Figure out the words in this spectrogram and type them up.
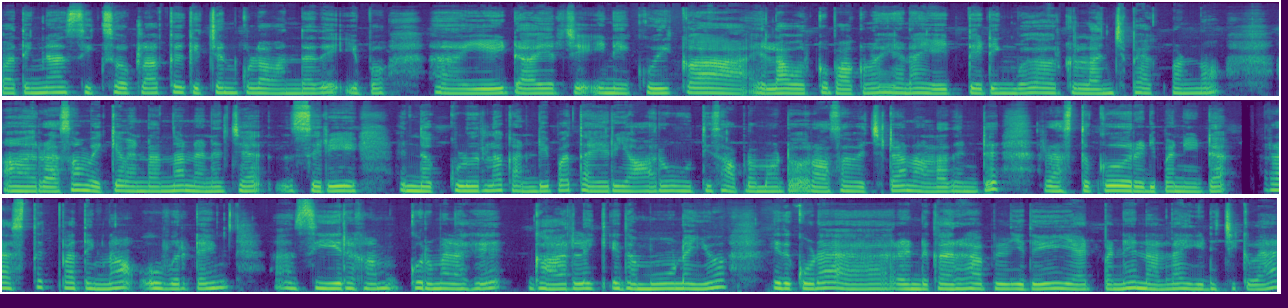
பார்த்திங்கன்னா சிக்ஸ் ஓ கிளாக்கு கிச்சனுக்குள்ளே வந்தது இப்போது எயிட் ஆயிடுச்சு இன்றைக்கி குயிக்காக எல்லா ஒர்க்கும் பார்க்கணும். ஏன்னா எயிட் தேர்ட்டிங்கும் போது அவருக்கு லஞ்ச் பேக் பண்ணோம். ரசம் வைக்க வேண்டாம்னு தான் நினச்சேன். சரி இந்த குளிரில் கண்டிப்பாக தயிர் யாரும் ஊற்றி சாப்பிட மாட்டோம். ரசம் வச்சுட்டா நல்லதுன்ட்டு ரசத்துக்கும் ரெடி பண்ணிட்டேன். ரசத்துக்கு பார்த்திங்கன்னா ஒவ்வொரு டைம் சீரகம் குருமிளகு கார்லிக் இதை மூணையும் இது கூட ரெண்டு கருகாப்பில் இதையும் ஆட் பண்ணி நல்லா இடிச்சுக்குவேன்.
